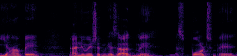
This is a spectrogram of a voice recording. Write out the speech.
यहाँ पे एनिमेशन के साथ में स्पोर्ट्स में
